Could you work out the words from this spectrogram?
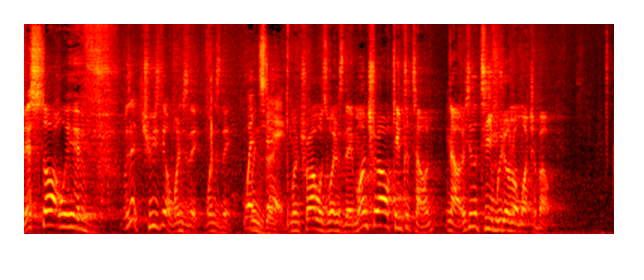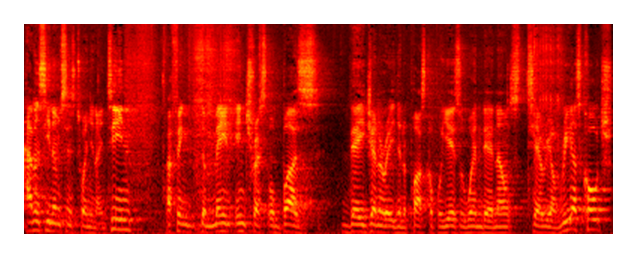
Let's start with was it Tuesday or Wednesday? Wednesday. Wednesday. Montreal was Wednesday. Montreal came to town. Now, this is a team we don't know much about. Haven't seen them since 2019. I think the main interest or buzz they generated in the past couple of years was when they announced Thierry Henry as coach.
